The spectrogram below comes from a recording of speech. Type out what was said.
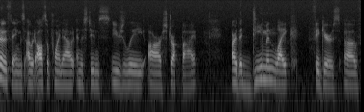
of the things I would also point out, and the students usually are struck by, are the demon-like figures of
